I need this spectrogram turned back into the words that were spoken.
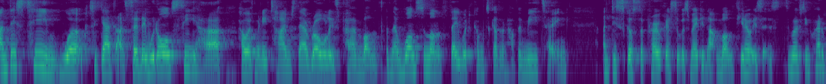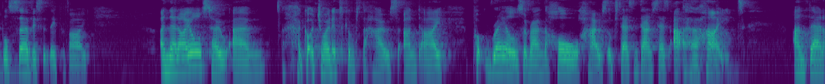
And this team worked together. So they would all see her however many times their role is per month. And then once a month, they would come together and have a meeting and discuss the progress that was made in that month. You know, it's, it's the most incredible service that they provide. And then I also um, I got a joiner to come to the house and I put rails around the whole house, upstairs and downstairs, at her height. And then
